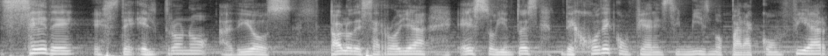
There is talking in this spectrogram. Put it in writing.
cede este, el trono a Dios. Pablo desarrolla eso y entonces dejó de confiar en sí mismo para confiar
